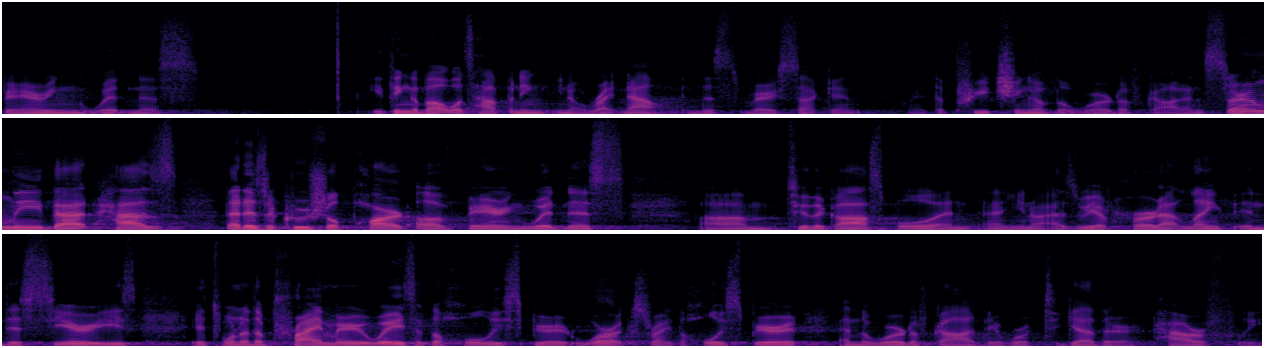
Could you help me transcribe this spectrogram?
bearing witness, you think about what's happening, you know, right now in this very second, right, the preaching of the Word of God, and certainly that has that is a crucial part of bearing witness um, to the gospel. And, and, you know, as we have heard at length in this series, it's one of the primary ways that the Holy Spirit works, right? The Holy Spirit and the Word of God, they work together powerfully.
